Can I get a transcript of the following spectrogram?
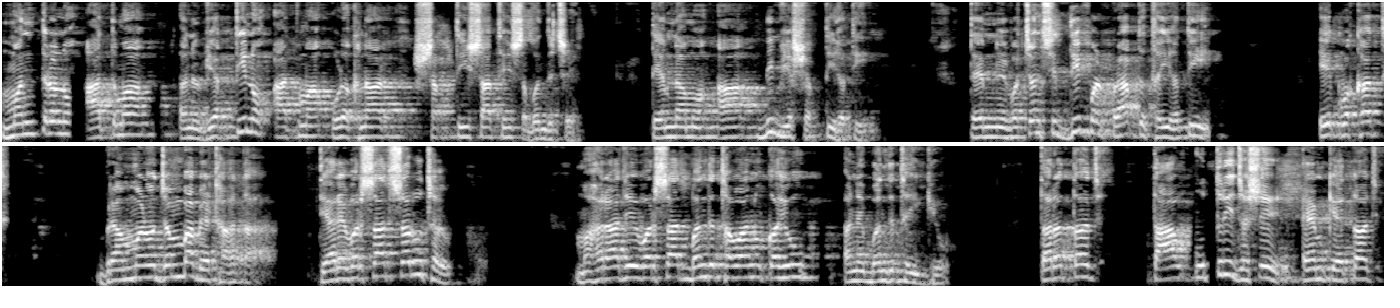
મંત્રનો આત્મા અને વ્યક્તિનો આત્મા ઓળખનાર શક્તિ સાથે સંબંધ છે. તેમનામાં આ દિવ્ય શક્તિ હતી. તેમને વચન સિદ્ધિ પણ પ્રાપ્ત થઈ હતી. એક વખત બ્રાહ્મણો જમવા બેઠા હતા. ત્યારે વરસાદ શરૂ થયો. મહારાજે વરસાદ બંધ થવાનું કહ્યું અને બંધ થઈ ગયો. તરત જ તાવ ઉતરી જશે એમ કહેતા જ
